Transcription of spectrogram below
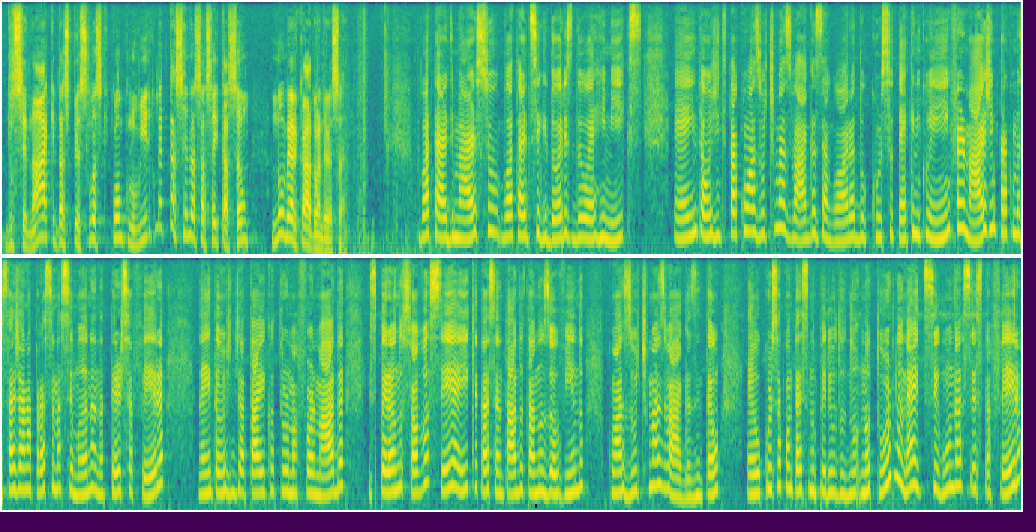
do Senac, das pessoas que concluíram. Como é que está sendo essa aceitação no mercado, Andressa? Boa tarde, Márcio. Boa tarde, seguidores do RMix. É, então, a gente está com as últimas vagas agora do curso técnico em enfermagem para começar já na próxima semana, na terça-feira. Né? Então, a gente já está aí com a turma formada, esperando só você aí que está sentado, está nos ouvindo com as últimas vagas. Então, é, o curso acontece no período noturno, né? de segunda a sexta-feira,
